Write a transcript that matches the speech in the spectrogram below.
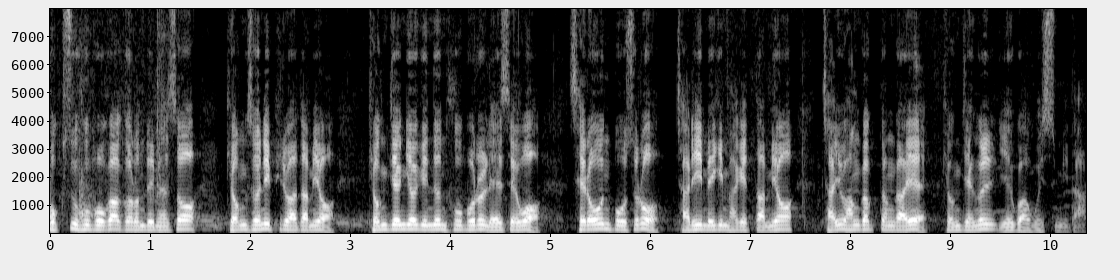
복수 후보가 거론되면서 경선이 필요하다며 경쟁력 있는 후보를 내세워 새로운 보수로 자리매김하겠다며 자유한국당과의 경쟁을 예고하고 있습니다.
